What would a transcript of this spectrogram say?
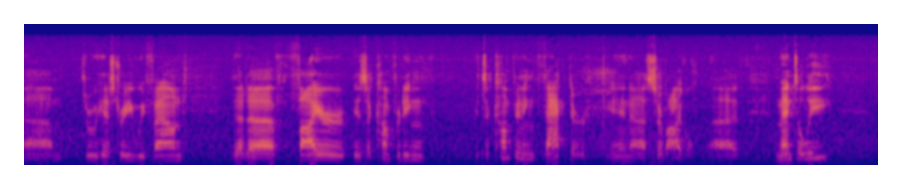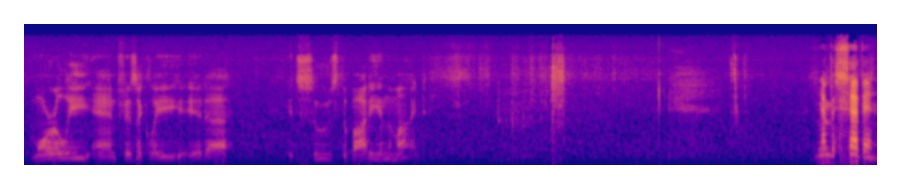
Um, through history, we found that uh, fire is a comforting, it's a comforting factor in uh, survival. Uh, mentally, morally, and physically, it uh, it soothes the body and the mind. Number seven.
